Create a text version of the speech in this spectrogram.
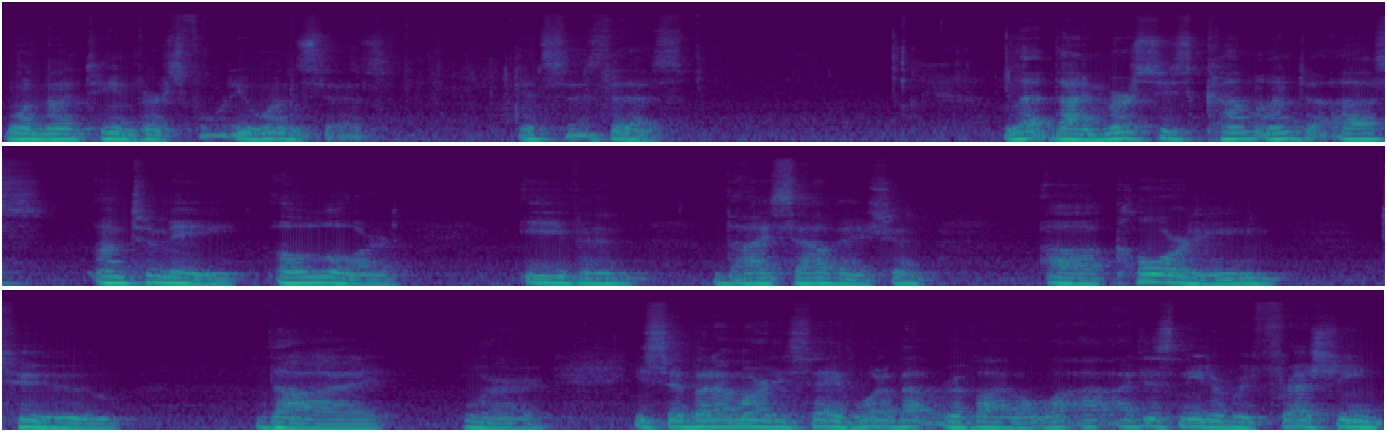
119, verse 41 says. It says this let thy mercies come unto us, unto me, O Lord, even thy salvation, according to thy word. He said, but I'm already saved. What about revival? Well, I, I just need a refreshing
